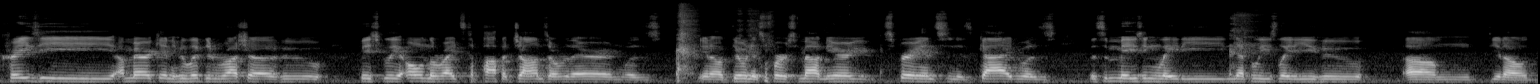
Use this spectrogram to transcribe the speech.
crazy American who lived in Russia who basically owned the rights to Papa John's over there and was, you know, doing his first mountaineer experience. And his guide was this amazing lady, Nepalese lady who, um, you know,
